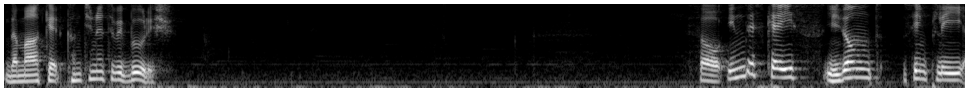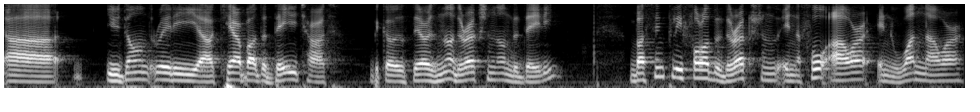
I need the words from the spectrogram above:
the market continues to be bullish. So in this case, you don't simply uh, you don't really uh, care about the daily chart because there is no direction on the daily, but simply follow the directions in a 4 hour and 1 hour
